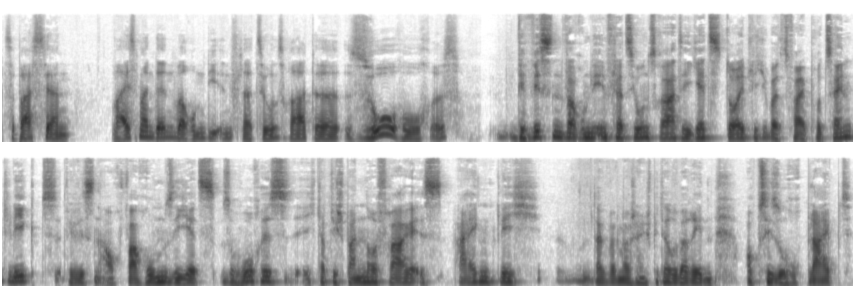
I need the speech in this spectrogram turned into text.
Sebastian, weiß man denn, warum die Inflationsrate so hoch ist? Wir wissen, warum die Inflationsrate jetzt deutlich über zwei Prozent liegt. Wir wissen auch, warum sie jetzt so hoch ist. Ich glaube, die spannendere Frage ist eigentlich, da werden wir wahrscheinlich später drüber reden, ob sie so hoch bleibt.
